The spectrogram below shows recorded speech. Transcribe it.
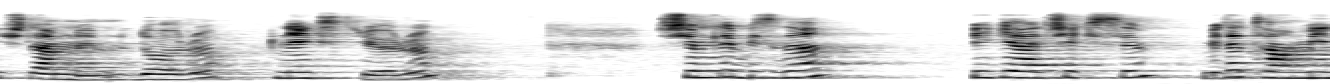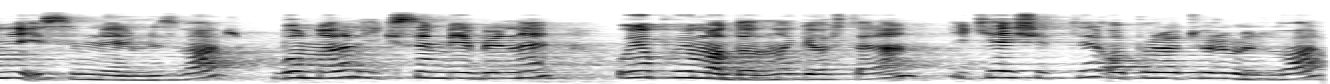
İşlemlerimiz doğru. Next diyorum. Şimdi bizden bir gerçek isim bir de tahmini isimlerimiz var. Bunların ikisinin birbirine uyup uymadığını gösteren iki eşittir operatörümüz var.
